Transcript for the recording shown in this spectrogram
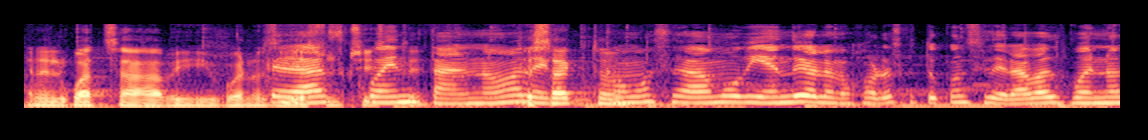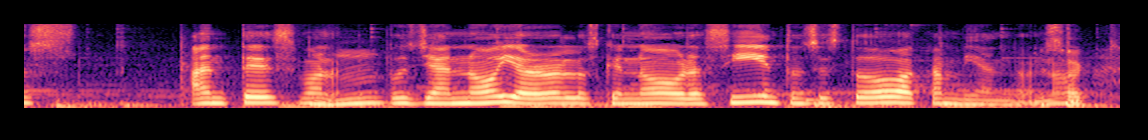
en el WhatsApp y buenos Te días. Te das cuenta, ¿no? Exacto. De cómo se va moviendo y a lo mejor los que tú considerabas buenos antes, bueno, pues ya no, y ahora los que no, ahora sí, entonces todo va cambiando, ¿no? Exacto.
